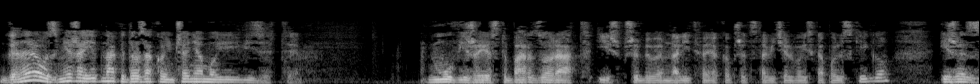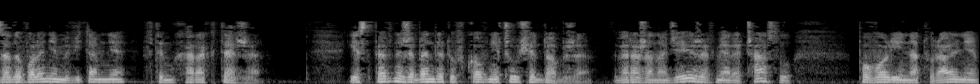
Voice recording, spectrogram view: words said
Generał zmierza jednak do zakończenia mojej wizyty. Mówi, że jest bardzo rad, iż przybyłem na Litwę jako przedstawiciel Wojska Polskiego i że z zadowoleniem wita mnie w tym charakterze. Jest pewny, że będę tu w Kownie czuł się dobrze. Wyraża nadzieję, że w miarę czasu, powoli i naturalnie,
